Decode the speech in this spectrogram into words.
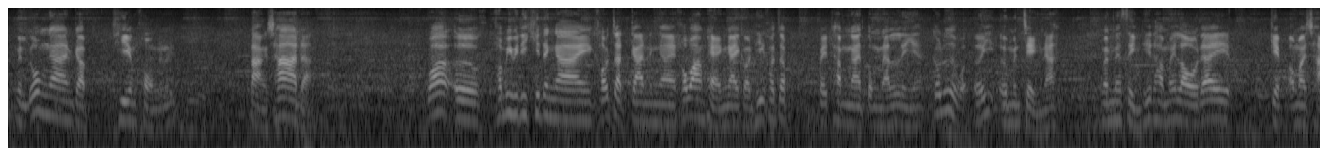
เหมือนร่วมงานกับทีมของต่างชาติอะว่าเออเขามีวิธีคิดยังไงเขาจัดการยังไงเขาวางแผนยังไงก่อนที่เขาจะไปทำงานตรงนั้นอะไรเงี้ยก็รู้สึกว่าเอ้ยเออมันเจ๋งนะมันเป็นสิ่งที่ทำให้เราได้ เก็บเอามาใช้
